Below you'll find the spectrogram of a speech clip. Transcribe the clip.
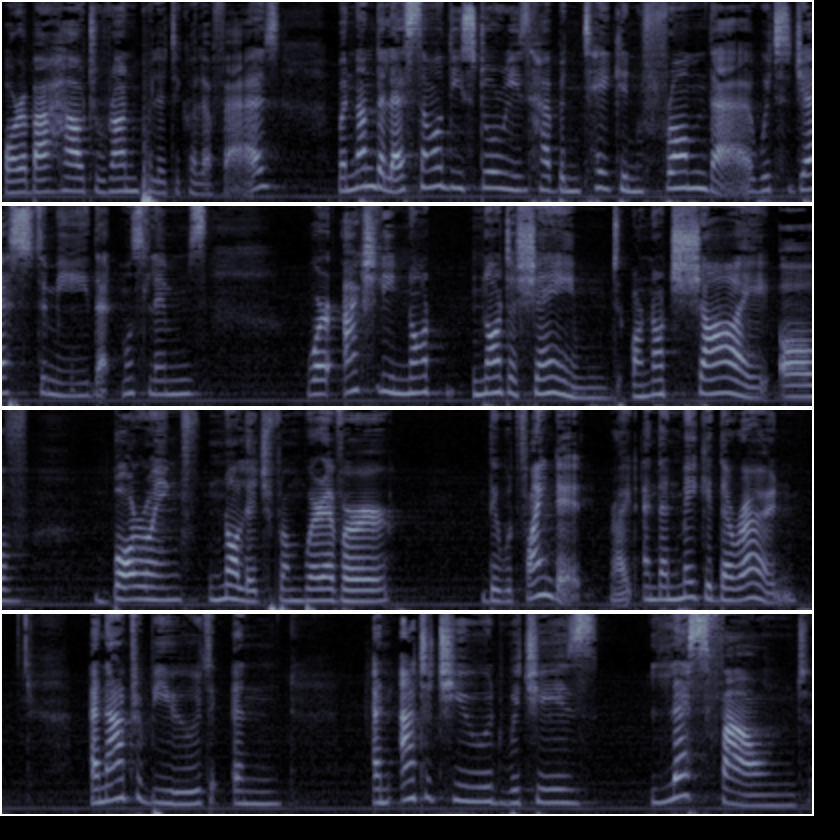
or about how to run political affairs, but nonetheless, some of these stories have been taken from there, which suggests to me that Muslims were actually not, not ashamed or not shy of borrowing knowledge from wherever they would find it, right? And then make it their own. An attribute and an attitude which is less found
